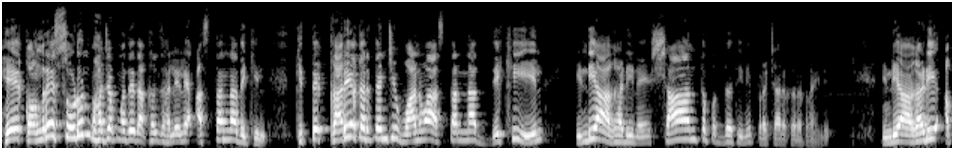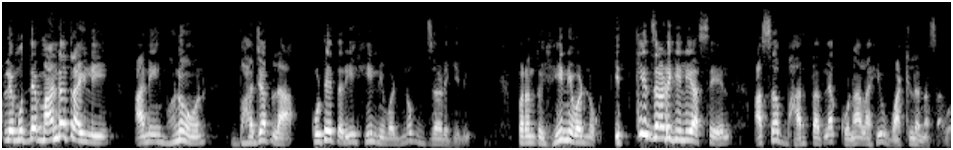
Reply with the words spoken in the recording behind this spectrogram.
हे काँग्रेस सोडून भाजपमध्ये दाखल झालेले असताना देखील कित्येक कार्यकर्त्यांची वानवा असताना देखील इंडिया आघाडीने शांत पद्धतीने प्रचार करत राहिले. इंडिया आघाडी आपले मुद्दे मांडत राहिली आणि म्हणून भाजपला कुठेतरी ही निवडणूक जड गेली. परंतु ही निवडणूक इतकी जड गेली असेल असं भारतातल्या कोणालाही वाटलं नसावं.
